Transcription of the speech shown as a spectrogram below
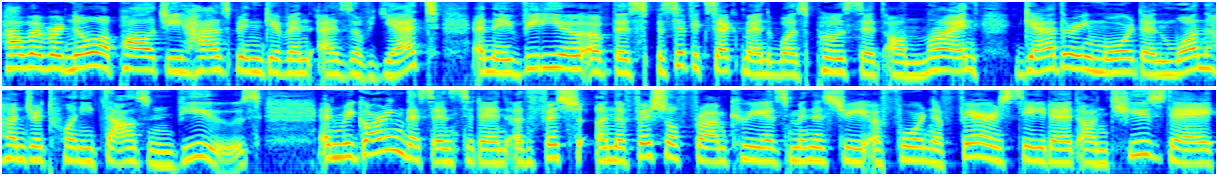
However, no apology has been given as of yet, and a video of this specific segment was posted online, gathering more than 120,000 views. And regarding this incident, an official from Korea's Ministry of Foreign Affairs stated on Tuesday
